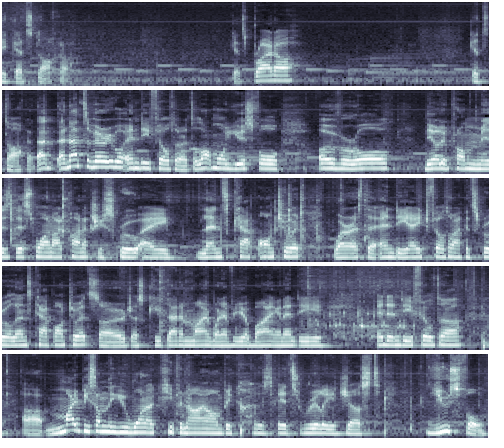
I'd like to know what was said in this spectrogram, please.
it gets darker. Gets brighter, gets darker. That, and that's a variable ND filter. It's a lot more useful overall. The only problem is this one, I can't actually screw a lens cap onto it, whereas the ND8 filter, I can screw a lens cap onto it, so just keep that in mind whenever you're buying an ND, an ND filter. Uh, might be something you want to keep an eye on because it's really just useful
